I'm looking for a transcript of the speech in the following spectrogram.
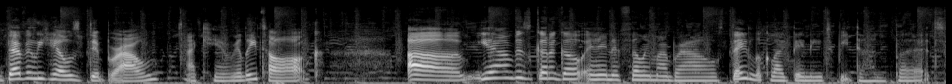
Beverly Hills Dip Brow. I can't really talk. Um, yeah, I'm just gonna go in and fill in my brows. They look like they need to be done, but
